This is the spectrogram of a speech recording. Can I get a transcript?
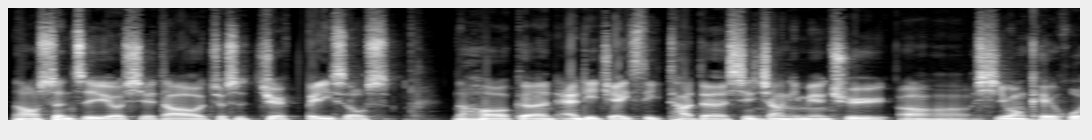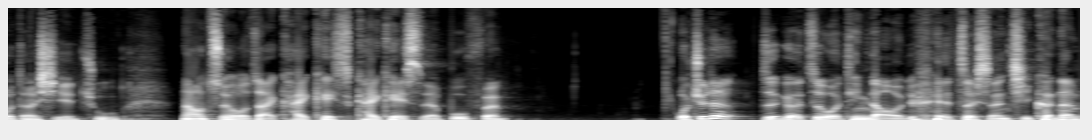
然后甚至也有写到就是 Jeff Bezos，然后跟 Andy jasy 他的信箱里面去呃希望可以获得协助，然后最后在开 case 开 case 的部分。我觉得这个是我听到我觉得最神奇，可能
